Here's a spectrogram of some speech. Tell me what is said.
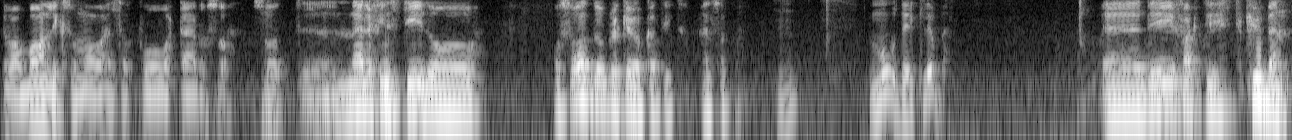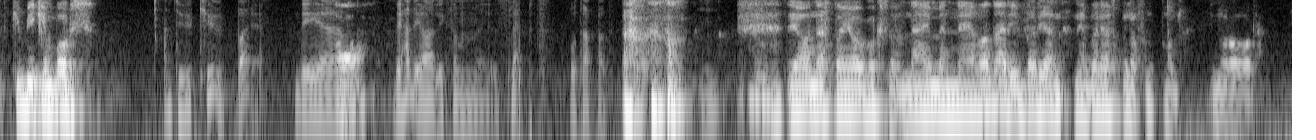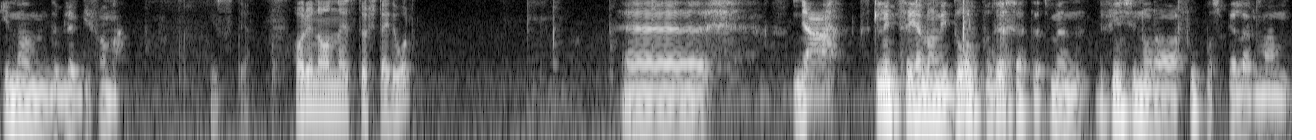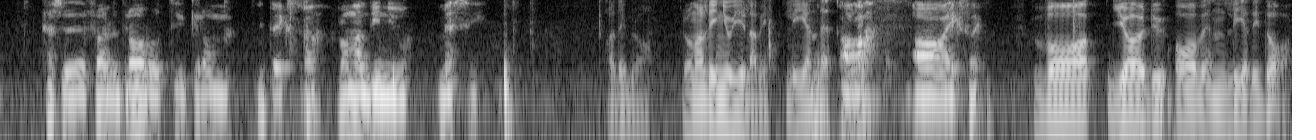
jag var barn liksom och hälsat på och varit där och så. Så att när det finns tid och, och så, då brukar jag åka dit och hälsa på. Moderklubb? Eh, det är faktiskt Kuben, Kubikenborgs. Du är kupare. Det, Ja. det hade jag liksom släppt och tappat. Ja, nästan jag också. Nej, men jag var där i början när jag började spela fotboll i några år innan det blev Giffarna. Just det. Har du någon eh, största idol? Eh, ja, skulle inte säga någon idol på det sättet, men det finns ju några fotbollsspelare man kanske föredrar och tycker om lite extra. Ronaldinho, Messi. Ja, det är bra. Ronaldinho gillar vi. Leendet. Ja, ja exakt. Vad gör du av en ledig dag?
